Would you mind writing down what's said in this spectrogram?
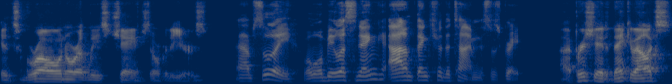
it's grown or at least changed over the years. Absolutely. Well, we'll be listening. Adam, thanks for the time. This was great. I appreciate it. Thank you, Alex.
